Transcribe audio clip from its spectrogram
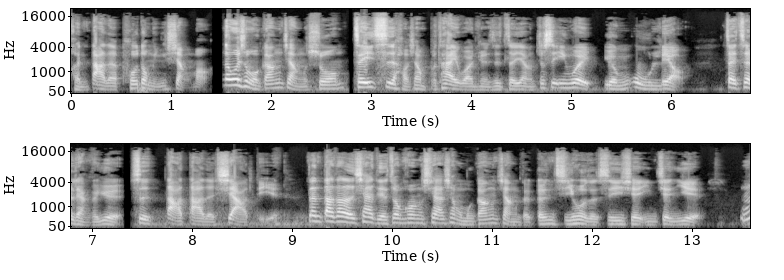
很大的波动影响嘛？那为什么我刚刚讲说这一次好像不太完全是这样？就是因为原物料在这两个月是大大的下跌，但大大的下跌状况下，像我们刚刚讲的根基或者是一些银建业，嗯，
